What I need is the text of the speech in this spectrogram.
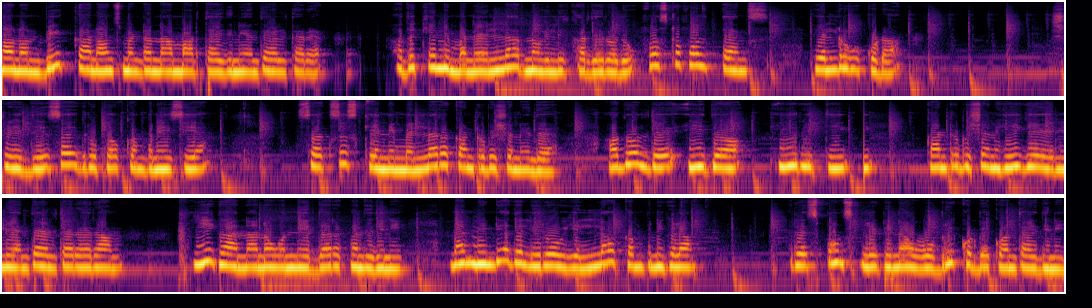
ನಾನೊಂದು ಬಿಗ್ ಅನೌನ್ಸ್ಮೆಂಟನ್ನು ಮಾಡ್ತಾ ಇದ್ದೀನಿ ಅಂತ ಹೇಳ್ತಾರೆ. ಅದಕ್ಕೆ ನಿಮ್ಮನ್ನೆಲ್ಲರನ್ನೂ ಇಲ್ಲಿ ಕರೆದಿರೋದು. ಫಸ್ಟ್ ಆಫ್ ಆಲ್ ಥ್ಯಾಂಕ್ಸ್ ಎಲ್ರಿಗೂ ಕೂಡ. ಶ್ರೀ ದೇಸಾಯಿ ಗ್ರೂಪ್ ಆಫ್ ಕಂಪನೀಸಿಯ ಸಕ್ಸಸ್ಗೆ ನಿಮ್ಮೆಲ್ಲರ ಕಾಂಟ್ರಿಬ್ಯೂಷನ್ ಇದೆ. ಅದು ಅಲ್ಲದೆ ಈಗ ಈ ರೀತಿ ಕಾಂಟ್ರಿಬ್ಯೂಷನ್ ಹೀಗೆ ಇರಲಿ ಅಂತ ಹೇಳ್ತಾರೆ ರಾಮ್. ಈಗ ನಾನು ಒಂದು ನಿರ್ಧಾರಕ್ಕೆ ಬಂದಿದ್ದೀನಿ. ನಮ್ಮ ಇಂಡಿಯಾದಲ್ಲಿರೋ ಎಲ್ಲ ಕಂಪನಿಗಳ ರೆಸ್ಪಾನ್ಸಿಬಿಲಿಟಿನ ಒಬ್ರಿಗೆ ಕೊಡಬೇಕು ಅಂತ ಇದ್ದೀನಿ.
